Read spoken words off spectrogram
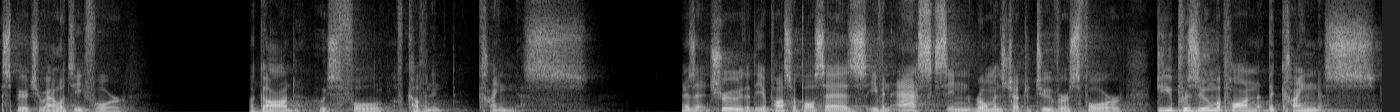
spirituality, for a God who is full of covenant kindness. Isn't it true that the Apostle Paul says, even asks in Romans chapter 2, verse 4, Do you presume upon the kindness,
